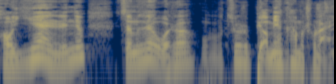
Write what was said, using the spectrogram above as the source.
讨厌，人家怎么的？”我说：“我就是表面看不出来。”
